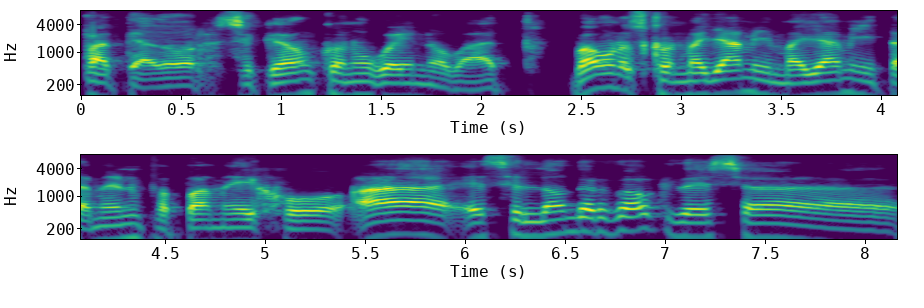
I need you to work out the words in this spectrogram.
pateador, se quedaron con un güey novato. Vámonos con Miami. Miami también mi papá me dijo, ah, es el underdog de esa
